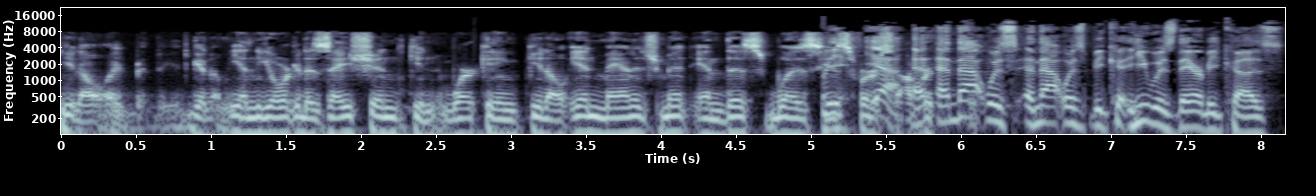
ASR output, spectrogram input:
you know, you know, in the organization, working, you know, in management, and this was his first. Yeah, and, and, that was and that was because he was there because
